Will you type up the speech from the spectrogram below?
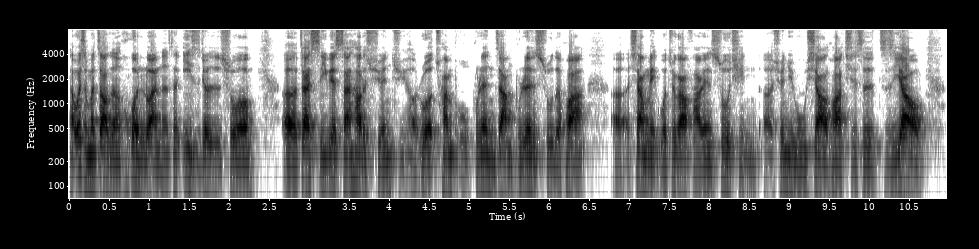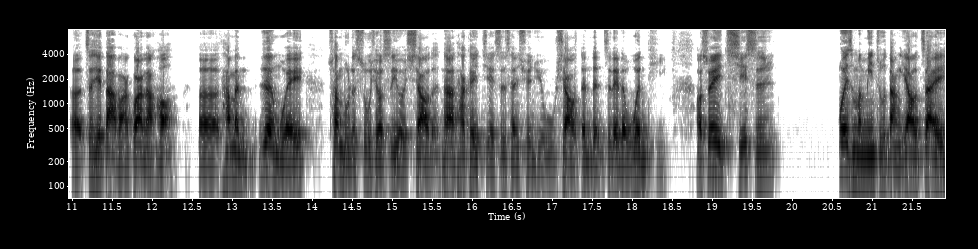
那为什么造成混乱呢？这意思就是说，呃，在十一月三号的选举哈，如果川普不认账不认输的话，呃，向美国最高法院诉请呃选举无效的话，其实只要呃这些大法官了哈，呃，他们认为川普的诉求是有效的，那他可以解释成选举无效等等之类的问题啊，所以其实。为什么民主党要在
